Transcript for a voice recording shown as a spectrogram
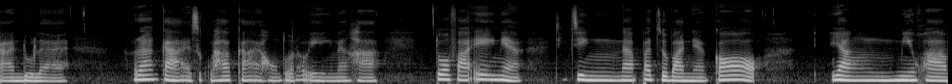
การดูแลร่างกายสุขภาพกายของตัวเราเองนะคะ ตัวฟ้าเองเนี่ยจริงๆนะปัจจุบันเนี่ยก็ ยังมีความ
